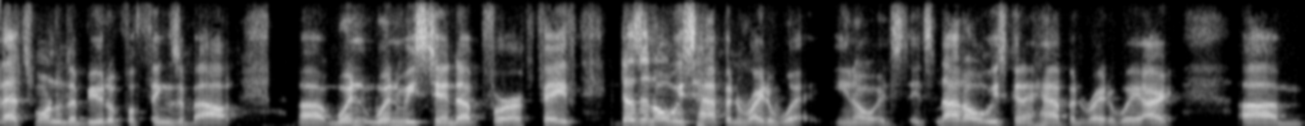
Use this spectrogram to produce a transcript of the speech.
that's one of the beautiful things about uh, when when we stand up for our faith. It doesn't always happen right away. You know, it's it's not always going to happen right away. I um,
